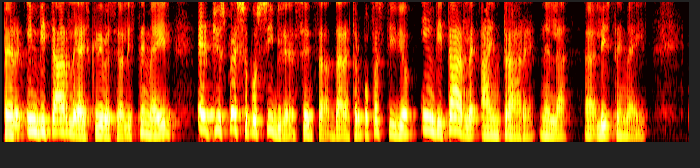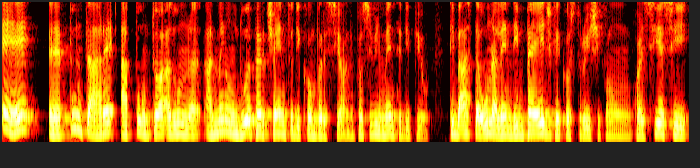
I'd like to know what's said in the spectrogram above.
per invitarle a iscriversi alla lista email e il più spesso possibile, senza dare troppo fastidio, invitarle a entrare nella uh, lista email e eh, puntare appunto ad un, almeno un 2% di conversioni, possibilmente di più. Ti basta una landing page che costruisci con un qualsiasi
